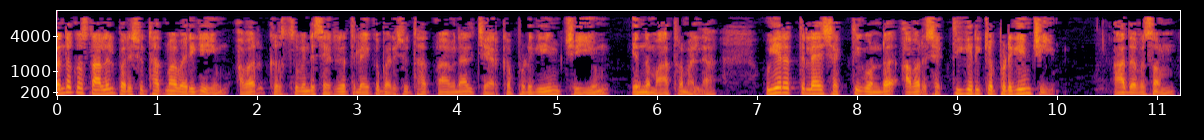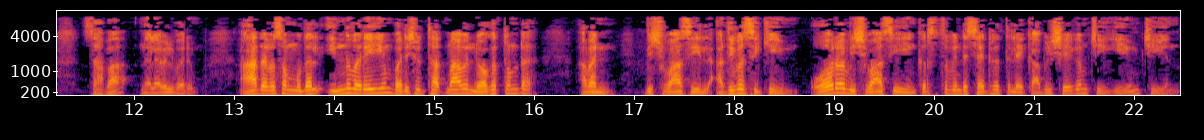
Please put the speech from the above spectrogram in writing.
പെന്തക്കോസ് നാളിൽ പരിശുദ്ധാത്മാവ് വരികയും അവർ ക്രിസ്തുവിന്റെ ശരീരത്തിലേക്ക് പരിശുദ്ധാത്മാവിനാൽ ചേർക്കപ്പെടുകയും ചെയ്യും എന്ന് മാത്രമല്ല ഉയരത്തിലെ ശക്തി കൊണ്ട് അവർ ശക്തീകരിക്കപ്പെടുകയും ചെയ്യും. ആ ദിവസം സഭ നിലവിൽ വരും. ആ ദിവസം മുതൽ ഇന്നുവരെയും പരിശുദ്ധാത്മാവ് ലോകത്തുണ്ട്. അവൻ വിശ്വാസിയിൽ അധിവസിക്കുകയും ഓരോ വിശ്വാസിയെയും ക്രിസ്തുവിന്റെ ശരീരത്തിലേക്ക് അഭിഷേകം ചെയ്യുകയും ചെയ്യുന്നു.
